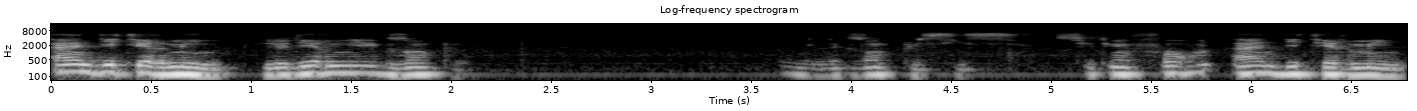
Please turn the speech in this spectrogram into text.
indéterminée. Le dernier exemple. l'exemple 6. C'est une forme indéterminée.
